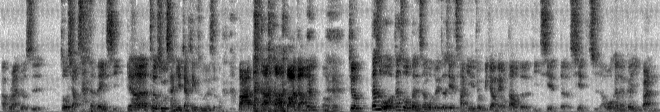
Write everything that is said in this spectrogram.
啊，不然就是做小三的类型。等下，特殊产业讲清楚是什么？八大哦，八大。OK，就但是我但是我本身我对这些产业就比较没有道德底线的限制啊。我可能跟一般，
